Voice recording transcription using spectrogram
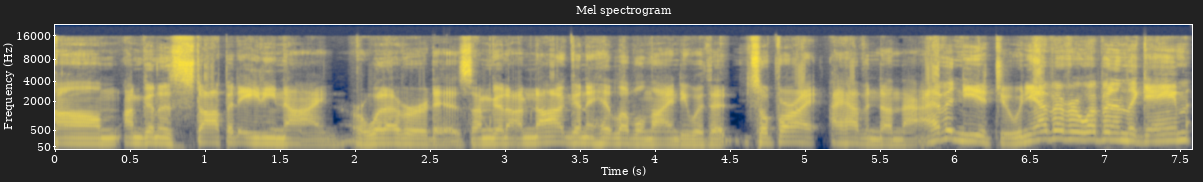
um, I'm gonna stop at 89 or whatever it is. I'm gonna I'm not gonna hit level 90 with it. So far, I, I haven't done that. I haven't needed to. When you have every weapon in the game,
